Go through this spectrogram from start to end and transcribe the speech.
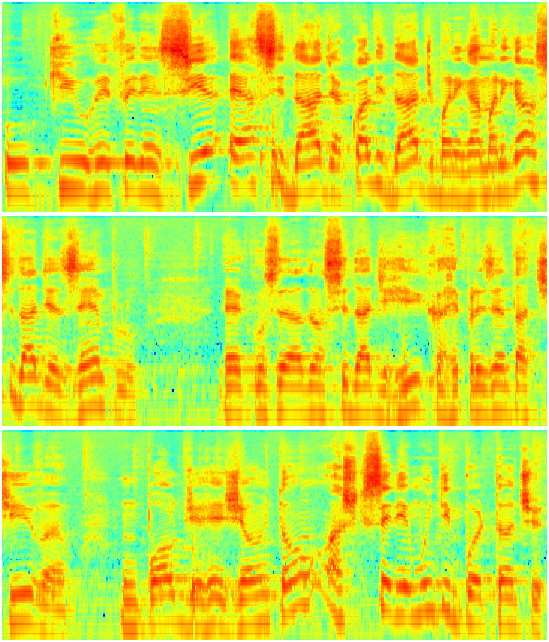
o que o referencia é a cidade, a qualidade de Maringá. Maringá é uma cidade exemplo, é considerada uma cidade rica, representativa, um polo de região. Então, acho que seria muito importante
